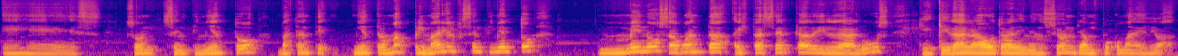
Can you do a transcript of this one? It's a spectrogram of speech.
eh, son sentimientos bastante, mientras más primario el sentimiento, menos aguanta a estar cerca de la luz que te da la otra dimensión ya un poco más elevada.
